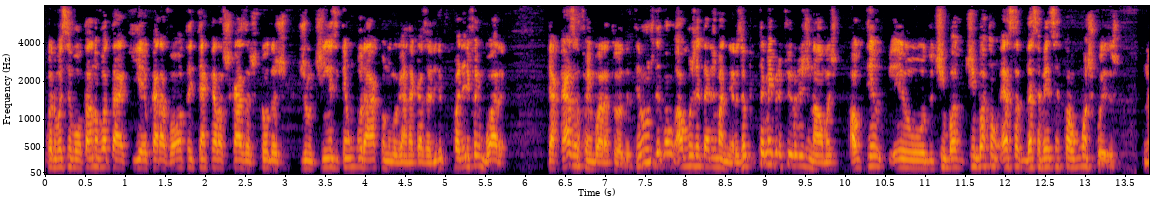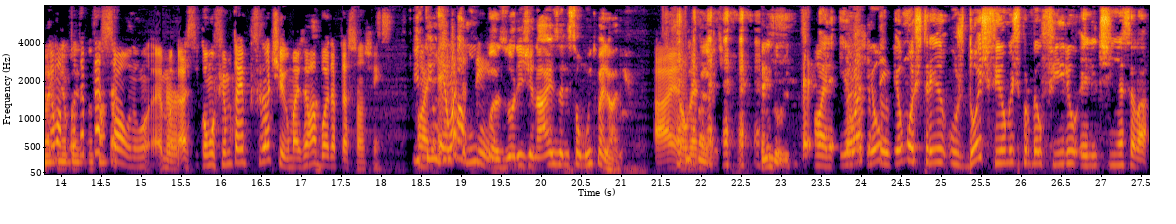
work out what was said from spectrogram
quando você voltar, não vou estar aqui. Aí o cara volta e tem aquelas casas todas juntinhas e tem um buraco no lugar da casa dele, porque o pai dele foi embora. E a casa foi embora toda. Tem uns, alguns detalhes maneiros. Eu também prefiro o original, mas algo tem, eu, do Tim Burton, Tim Burton essa, dessa vez acertou algumas coisas. Não é, é que nem uma boa adaptação. não- é- assim, como o filme também prefiro o antigo, mas é uma boa adaptação, sim. E Olha, tem os eu acho assim- originais, eles são muito melhores. Ah, é. Não, né? Sem dúvida. Olha, eu, Eu eu, assim- eu mostrei os dois filmes pro meu filho, ele tinha, sei lá,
